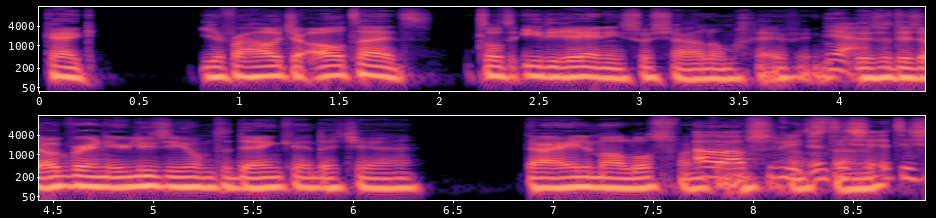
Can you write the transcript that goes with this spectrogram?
Kijk, je verhoudt je altijd tot iedereen in sociale omgeving. Dus het is ook weer een illusie om te denken dat je daar helemaal los van Oh, kan. absoluut. kan Het is, het is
